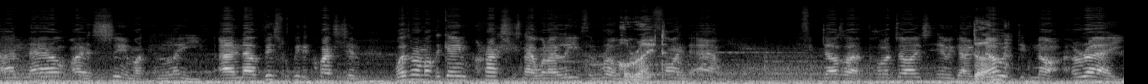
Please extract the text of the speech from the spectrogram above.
And now I assume I can leave. And now this will be the question, whether or not the game crashes now when I leave the room. All we'll find out. If it does, I apologise. Here we go. No, it did not. Hooray!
